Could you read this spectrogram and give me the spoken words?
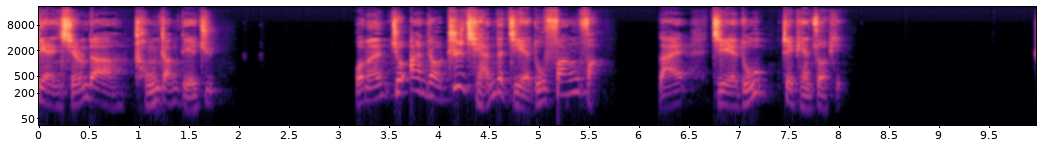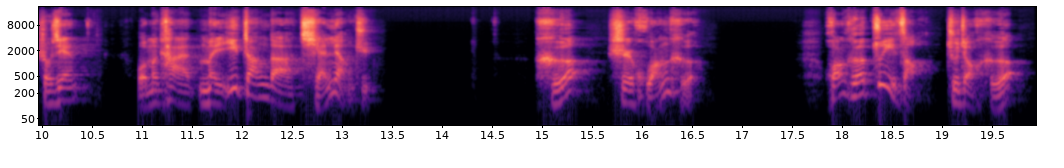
典型的重章叠句。我们就按照之前的解读方法来解读这篇作品。首先，我们看每一章的前两句，“河”是黄河，黄河最早就叫河，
